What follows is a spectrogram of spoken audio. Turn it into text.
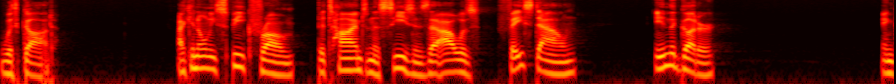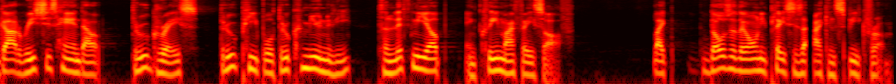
with God. I can only speak from the times and the seasons that I was face down in the gutter and God reached his hand out through grace, through people, through community to lift me up and clean my face off. Like those are the only places I can speak from.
